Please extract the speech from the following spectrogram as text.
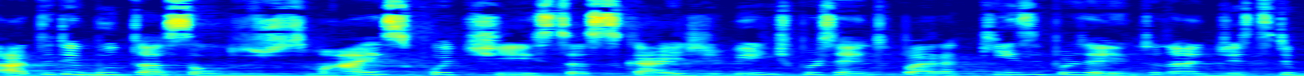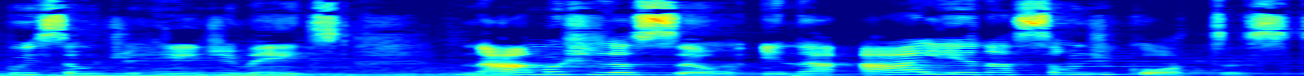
a, tributação dos demais cotistas cai de 20% para 15% na distribuição de rendimentos na amortização e na alienação de cotas.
